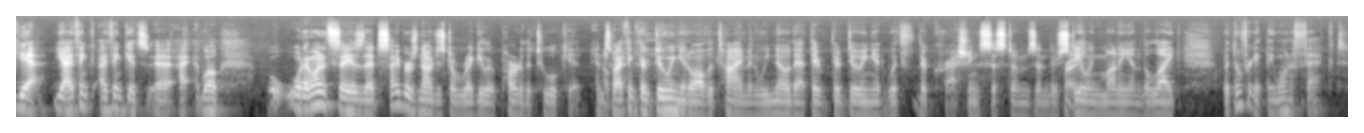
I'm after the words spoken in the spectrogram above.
Yeah, yeah. I think I think it's uh, I, well. What I wanted to say is that cyber is now just a regular part of the toolkit, and so I think they're doing it all the time, and we know that they're they're doing it with their crashing systems and they're Right. stealing money and the like. But don't forget, they want effect.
